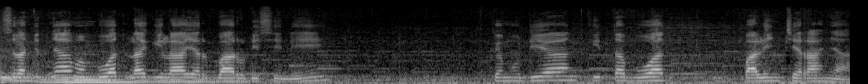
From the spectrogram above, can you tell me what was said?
Selanjutnya membuat lagi layar baru di sini. Kemudian kita buat paling cerahnya.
